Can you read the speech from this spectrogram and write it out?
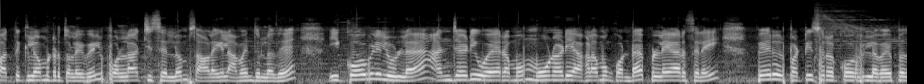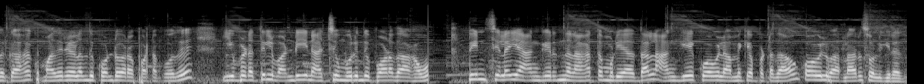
பத்து கிலோமீட்டர் தொலைவில் பொள்ளாச்சி செல்லும் சாலையில் அமைந்துள்ளது. இக்கோவிலில் உள்ள அஞ்சடி உயரமும் மூணு அடி அகலமும் கொண்ட பிள்ளையார் சிலை பேரூர் பட்டீஸ்வரர் கோவிலில் வைப்பதற்காக மதுரையிலிருந்து கொண்டு வரப்பட்ட போது இவ்விடத்தில் வண்டியின் அச்சு முறிந்து போனதாகவும் பின் சிலையை அங்கிருந்து நகர்த்த முடியாததால் அங்கேயே கோவில் அமைக்கப்பட்டதாகவும் கோவில் வரலாறு சொல்கிறது.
